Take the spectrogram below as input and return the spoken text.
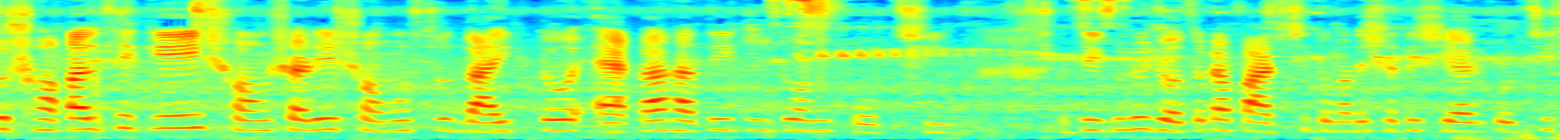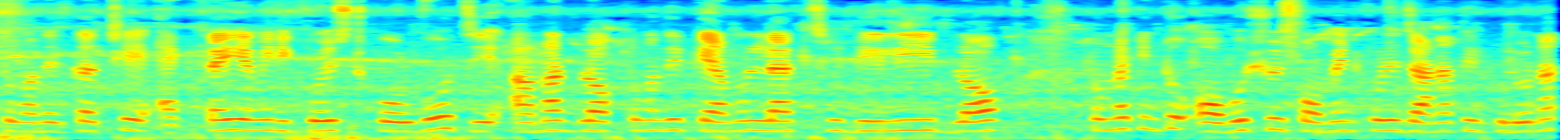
তো সকাল থেকেই সংসারের সমস্ত দায়িত্ব একা হাতেই কিন্তু আমি করছি। যেগুলো যতটা পারছি তোমাদের সাথে শেয়ার করছি, তোমাদের কাছে একটাই আমি রিকোয়েস্ট করব যে আমার ব্লগ তোমাদের কেমন লাগছে ডেলি ব্লগ তোমরা কিন্তু অবশ্যই কমেন্ট করে জানাতে ভুলো না।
